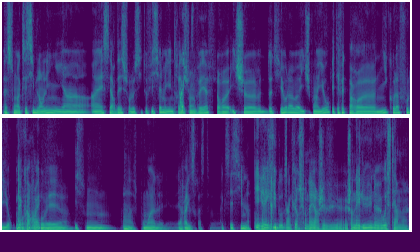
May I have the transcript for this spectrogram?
elles sont accessibles en ligne. Il y a un, SRD sur le site officiel, mais il y a une traduction VF sur itch.io, là, itch.io, qui a été faite par Nicolas Folio. D'accord. Ouais. ils sont pour moi, les, règles restent accessibles. Il y a écrit d'autres incursions d'ailleurs, j'ai vu, j'en ai lu une western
